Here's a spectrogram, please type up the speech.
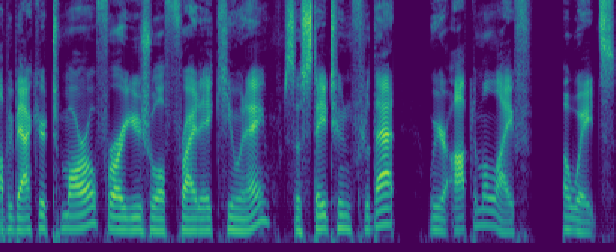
I'll be back here tomorrow for our usual Friday Q&A, so stay tuned for that. Where your optimal life awaits.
